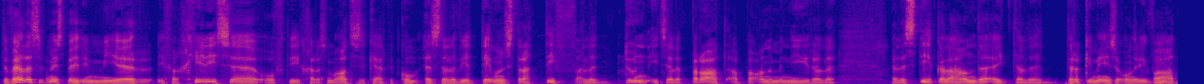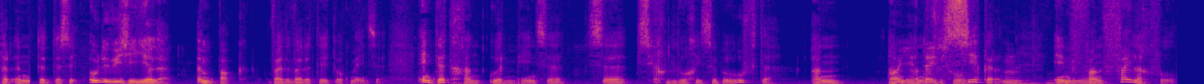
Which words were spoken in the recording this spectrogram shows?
Terwyl as dit mens by die meer evangeliese of die charismatiese kerke kom, is hulle weer demonstratief. Hulle doen iets, hulle praat op 'n ander manier, hulle hulle steek hulle hande uit, hulle druk die mense onder die water in. Dit is 'n audiovisuele impak wat wat dit het op mense. En dit gaan oor mense se psigologiese behoeftes aan aan, aan versekering mm, en ja. van veilig voel.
